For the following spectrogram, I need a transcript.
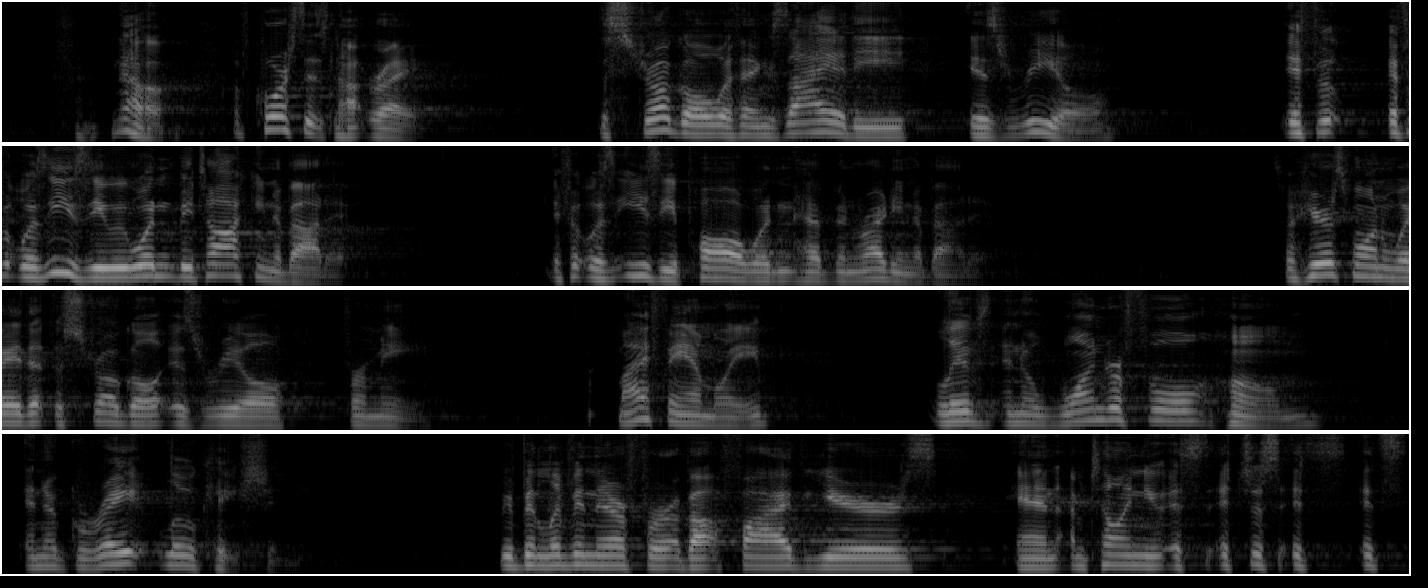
no, of course it's not right. The struggle with anxiety is real. If it, if it was easy, we wouldn't be talking about it. If it was easy, Paul wouldn't have been writing about it. So here's one way that the struggle is real for me. My family lives in a wonderful home in a great location. We've been living there for about five years, and I'm telling you, it's, it's just, it's, it's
